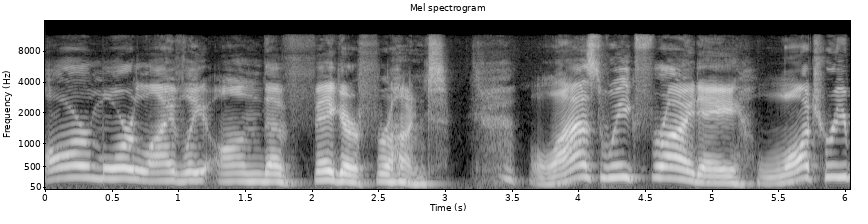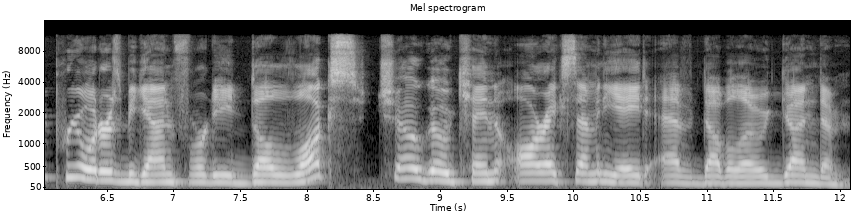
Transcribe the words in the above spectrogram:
are more lively on the figure front. Last week Friday, lottery pre-orders began for the Deluxe Chogokin RX-78 F00 Gundam.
